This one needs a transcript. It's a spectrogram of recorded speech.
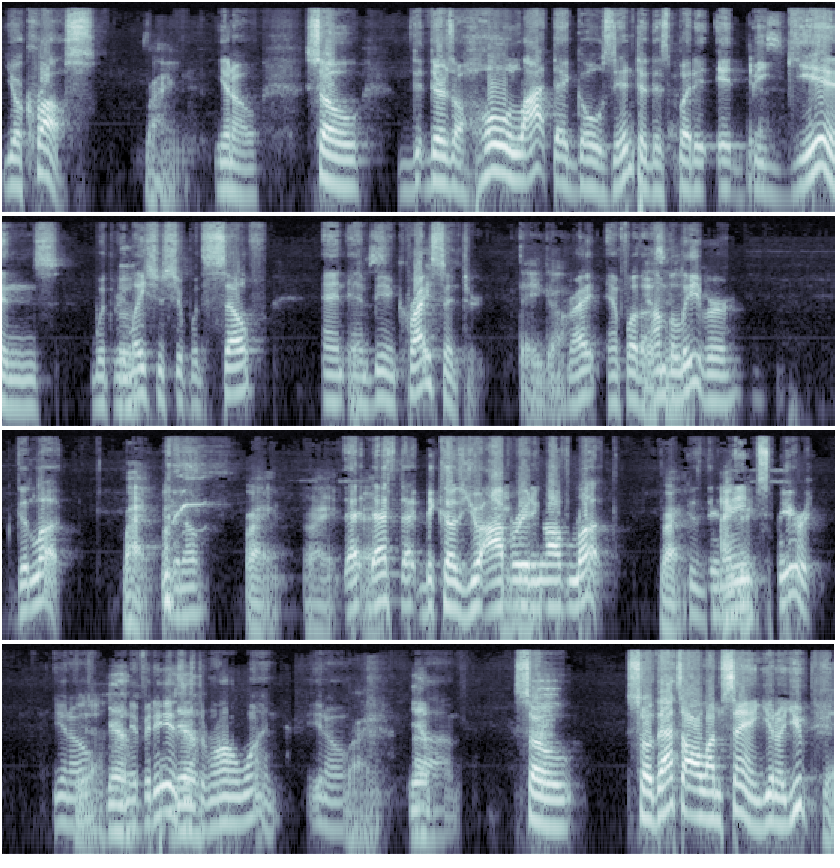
your cross. Right. You know, so th- there's a whole lot that goes into this, but it, it Yes. begins with Mm. relationship with self and and being Christ centered, There you go. right? And for the Yes, unbeliever, good luck. Right. You know right. Right. that right. that's that because you're operating off luck right. because it I agree. ain't spirit. You know, Yeah. Yeah. and if it is, Yeah. it's the wrong one. You know, Right. Yeah. Um, so so that's all I'm saying. You know, you Yeah.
